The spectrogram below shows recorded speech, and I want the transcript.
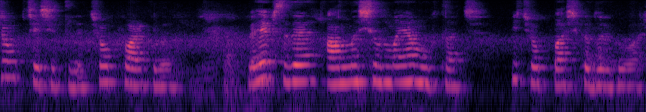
çok çeşitli, çok farklı ve hepsi de anlaşılmaya muhtaç birçok başka duygu var.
